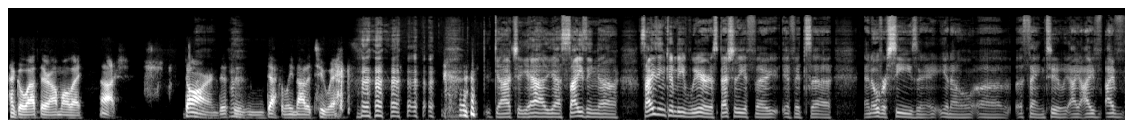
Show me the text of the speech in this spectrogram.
I go out there I'm all like ah darn, this is definitely not a two X. gotcha. Yeah, yeah. Sizing, uh, sizing can be weird, especially if uh, if it's uh, an overseas, uh, you know, uh, a thing too. I, I've I've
